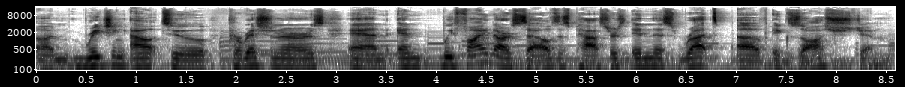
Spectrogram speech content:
on reaching out to parishioners. And and we find ourselves as pastors in this rut of exhaustion.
